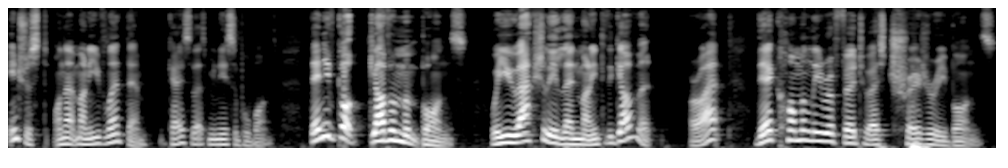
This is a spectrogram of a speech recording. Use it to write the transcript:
interest on that money you've lent them okay? So that's municipal bonds. Then you've got government bonds where you actually lend money to the government all right? They're commonly referred to as treasury bonds.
